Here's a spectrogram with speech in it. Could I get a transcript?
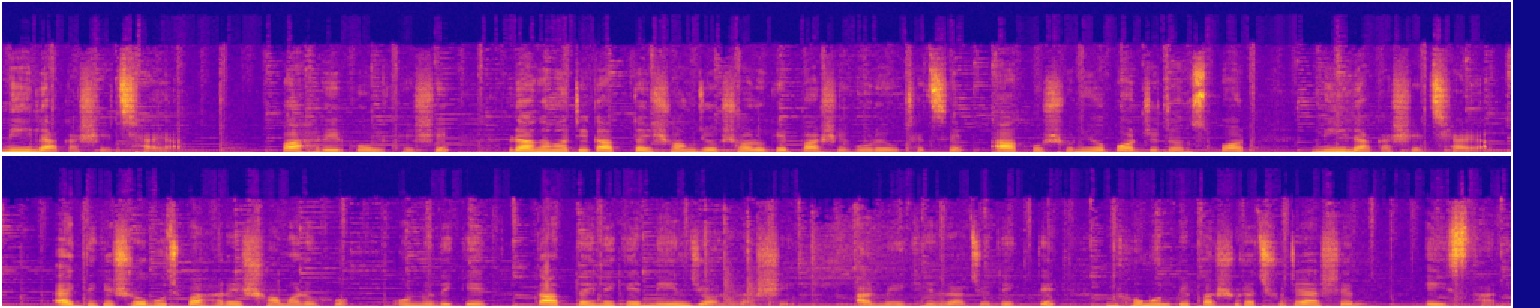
নীল আকাশের ছায়া। পাহাড়ের কোল ঘেঁষে রাঙামাটি কাপ্তাই সংযোগ সড়কের পাশে গড়ে উঠেছে আকর্ষণীয় পর্যটন স্পট নীল আকাশের ছায়া। একদিকে সবুজ পাহাড়ের সমারোহ, অন্যদিকে কাপ্তাই লেকের নীল জলরাশি, আর মেঘের রাজ্য দেখতে ভ্রমণ পিপাসুরা ছুটে আসেন এই স্থানে।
